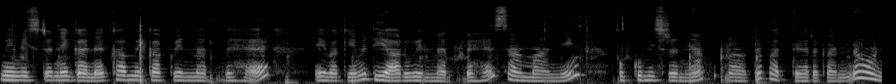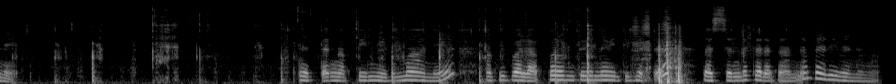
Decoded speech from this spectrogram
මේ මිශ්‍රණය ඝනකම් එකක් වෙන්නත් බෑ. ඒ වගේම දියාරු වෙන්නත් බෑ. සාමාන්‍යයෙන් උක්කු මිශ්‍රණයක් බවට පත් කරගන්න ඕනේ. නැත්තම් අපේ නිර්මාණය අපි බලාපොරොත්තු වෙන විදිහට ලස්සනට කරගන්න බැරි වෙනවා.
